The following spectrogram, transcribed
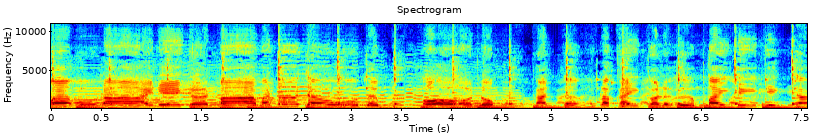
ว่าโอรายนี่เกิดมามันเนอเจ้าตึมโอ้ดมกันตึงแล้วใครก็ลืมไม่มีจริงจ้า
